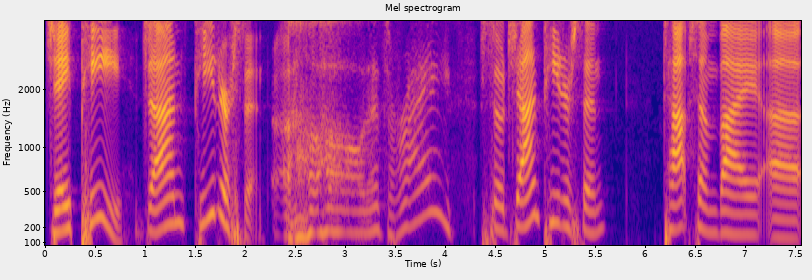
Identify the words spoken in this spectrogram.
JP, John Peterson. Oh, that's right. So John Peterson tops him by uh,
